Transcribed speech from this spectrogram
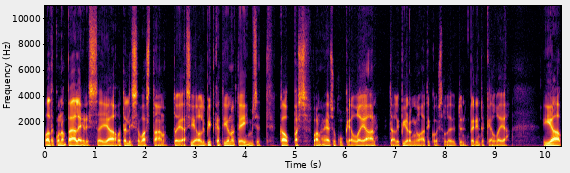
valtakunnan päälehdessä ja hotellissa vastaanotto. Ja siellä oli pitkät jonot ja ihmiset kauppas vanhoja sukukellojaan, mitä oli piirongilaatikoissa löytynyt, perintökelloja. Ja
